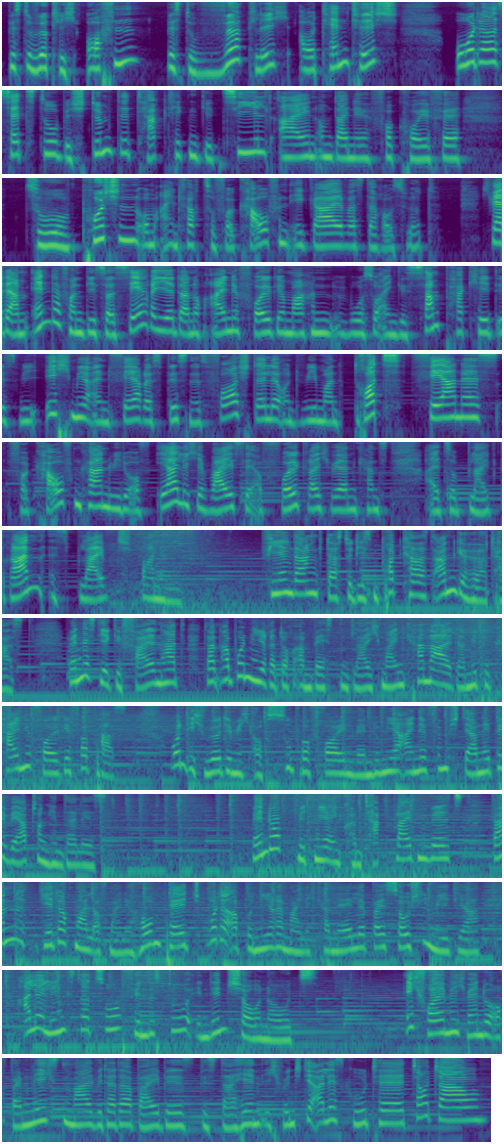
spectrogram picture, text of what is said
Bist du wirklich offen? Bist du wirklich authentisch? Oder setzt du bestimmte Taktiken gezielt ein, um deine Verkäufe zu zu pushen, um einfach zu verkaufen, egal was daraus wird. Ich werde am Ende von dieser Serie dann noch eine Folge machen, wo so ein Gesamtpaket ist, wie ich mir ein faires Business vorstelle und wie man trotz Fairness verkaufen kann, wie du auf ehrliche Weise erfolgreich werden kannst. Also bleib dran, es bleibt spannend. Vielen Dank, dass du diesen Podcast angehört hast. Wenn es dir gefallen hat, dann abonniere doch am besten gleich meinen Kanal, damit du keine Folge verpasst. Und ich würde mich auch super freuen, wenn du mir eine 5-Sterne-Bewertung hinterlässt. Wenn du mit mir in Kontakt bleiben willst, dann geh doch mal auf meine Homepage oder abonniere meine Kanäle bei Social Media. Alle Links dazu findest du in den Show Notes. Ich freue mich, wenn du auch beim nächsten Mal wieder dabei bist. Bis dahin, ich wünsche dir alles Gute. Ciao, ciao.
